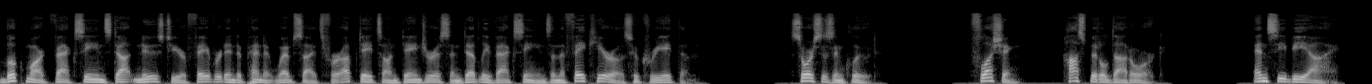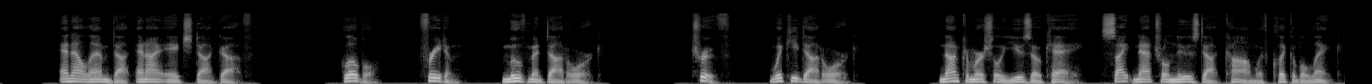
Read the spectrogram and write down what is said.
Bookmark vaccines.news to your favorite independent websites for updates on dangerous and deadly vaccines and the fake heroes who create them. Sources include Flushing, hospital.org, NCBI, NLM.nih.gov, Global, Freedom, Movement.org, Truth, Wiki.org, Non-commercial use OK, site naturalnews.com with clickable link.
